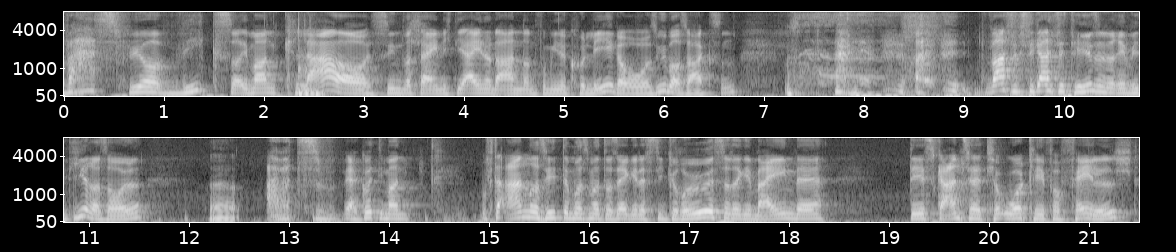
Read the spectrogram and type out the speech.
was für Wichser. Ich meine, klar sind wahrscheinlich die ein oder anderen von meinen Kollegen aus Übersachsen. was jetzt die ganze These revidieren soll. Ja. Aber ja gut, ich meine, auf der anderen Seite muss man da sagen, dass die Größe der Gemeinde das Ganze halt schon urklar verfälscht,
